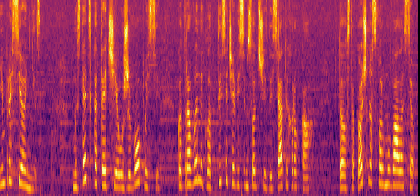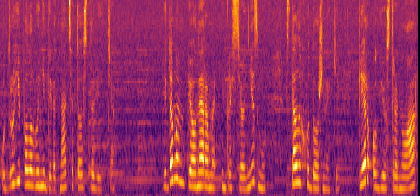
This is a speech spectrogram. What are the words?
Імпресіонізм мистецька течія у живописі, котра виникла в 1860-х роках та остаточно сформувалася у другій половині 19 століття. Відомими піонерами імпресіонізму стали художники П'єр Огюст Ренуар,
